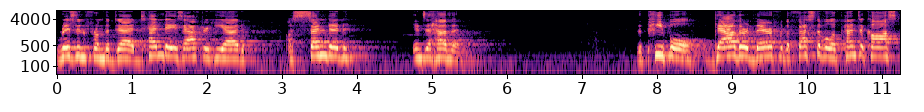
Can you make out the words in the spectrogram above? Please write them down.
risen from the dead, 10 days after he had ascended into heaven, the people gathered there for the festival of Pentecost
